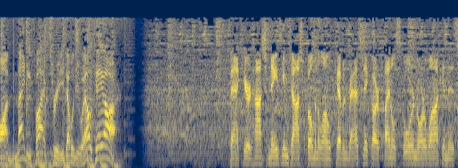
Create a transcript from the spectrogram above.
on 95.3 WLKR. Back here at Haas Gymnasium, Josh Bowman along with Kevin Rasnick. Our final score, Norwalk in this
